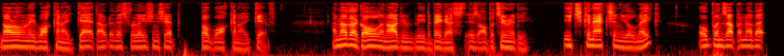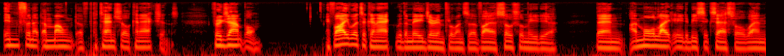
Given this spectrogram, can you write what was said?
not only what can I get out of this relationship, but what can I give. Another goal, and arguably the biggest, is opportunity. Each connection you'll make opens up another infinite amount of potential connections. For example, if I were to connect with a major influencer via social media, then I'm more likely to be successful when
